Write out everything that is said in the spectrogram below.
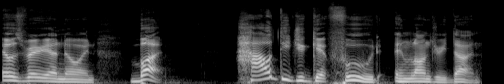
it was very annoying. But how did you get food and laundry done?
